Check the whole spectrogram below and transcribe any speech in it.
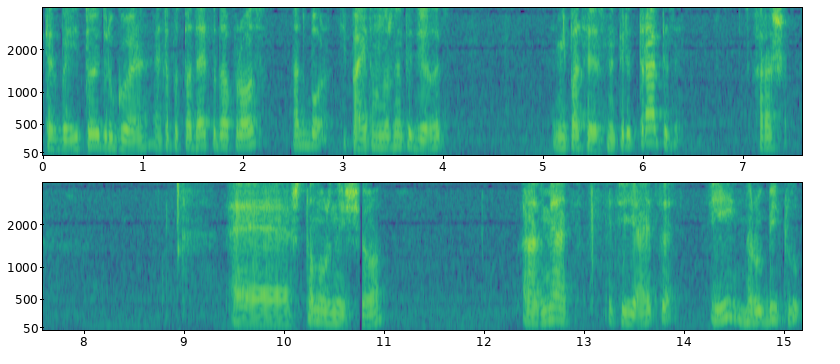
как бы и то, и другое. Это подпадает под вопрос отбора. И поэтому нужно это делать непосредственно перед трапезой. Хорошо. Э, что нужно еще? Размять эти яйца и нарубить лук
